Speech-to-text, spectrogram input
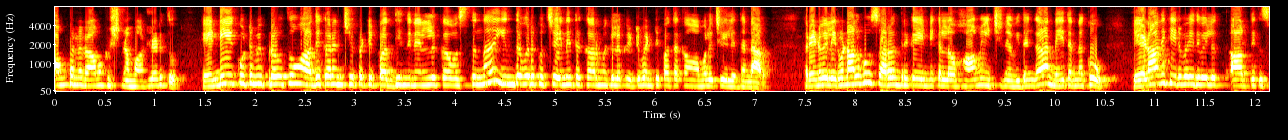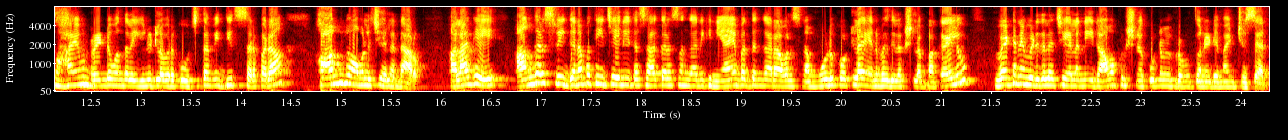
పంపన రామకృష్ణ మాట్లాడుతూ ఎన్డీఏ కూటమి ప్రభుత్వం అధికారం చేపట్టి పద్దెనిమిది నెలలుగా వస్తున్నా ఇంతవరకు చేనేత కార్మికులకు ఎటువంటి పథకం అమలు చేయలేదన్నారు. రెండు వేల ఇరవై నాలుగు సార్వత్రిక ఎన్నికల్లో హామీ ఇచ్చిన విధంగా నేతన్నకు ఏడాదికి ఇరవై ఐదు వేలు ఆర్థిక సహాయం రెండు వందల యూనిట్ల వరకు ఉచిత విద్యుత్ సరఫరా హామీలు అమలు చేయాలన్నారు. అలాగే అంగర్ శ్రీ గణపతి చేనేత సహకార సంఘానికి న్యాయబద్ధంగా రావాల్సిన మూడు కోట్ల ఎనభై లక్షల బకాయిలు వెంటనే విడుదల చేయాలని రామకృష్ణ కూటమి ప్రభుత్వాన్ని డిమాండ్ చేశారు.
